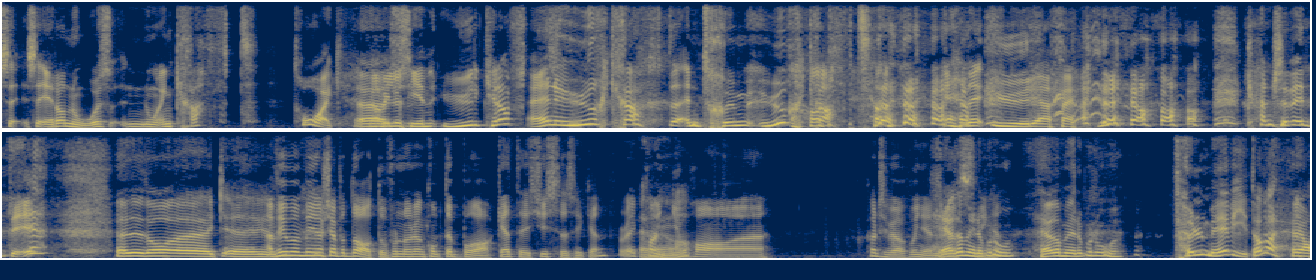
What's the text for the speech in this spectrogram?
så er det noe, noe, en kraft, tror jeg. Eh, vil du si en urkraft? en urkraft! En Trym urkraft! Er det ureffekten? ja, kanskje det er det? Det da eh, Ja, vi må begynne å se på dato for når han kom tilbake etter kyssesyken. For det kan Ja. jo ha Kanskje vi har funnet Her er vi inne på noe. Her er vi inne på noe. Følg med videre! Ja.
